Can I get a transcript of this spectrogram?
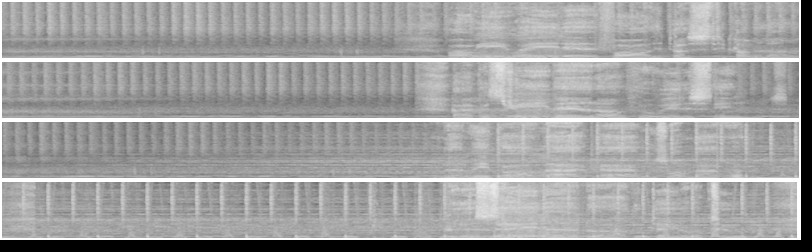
While we waited for the dust to come along. I was dreaming of the weirdest things. And then we brought back apples one Yeah.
